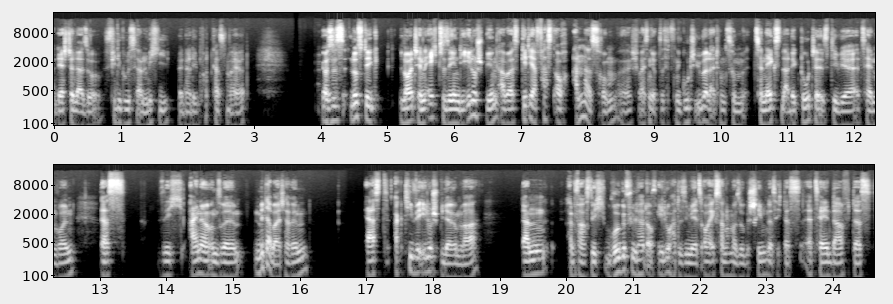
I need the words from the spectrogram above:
An der Stelle also viele Grüße an Michi, wenn er den Podcast mal hört. Ja, es ist lustig, Leute in echt zu sehen, die Elo spielen, aber es geht ja fast auch andersrum. Äh, Ich weiß nicht, ob das jetzt eine gute Überleitung zum, zur nächsten Anekdote ist, die wir erzählen wollen, dass sich eine unserer Mitarbeiterinnen erst aktive Elo-Spielerin war, dann einfach sich wohlgefühlt hat auf Elo, hatte sie mir jetzt auch extra nochmal so geschrieben, dass ich das erzählen darf, dass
